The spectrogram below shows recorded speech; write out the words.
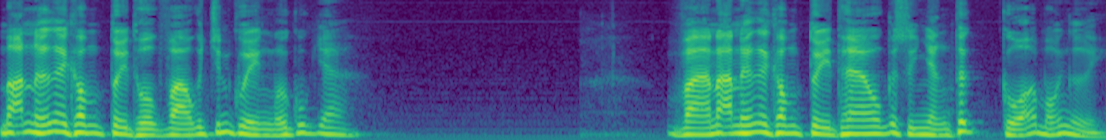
Nó ảnh hưởng hay không tùy thuộc vào cái chính quyền mỗi quốc gia. Và nó ảnh hưởng hay không tùy theo cái sự nhận thức của mỗi người.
